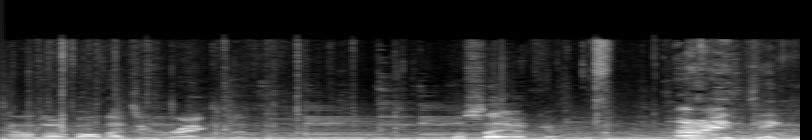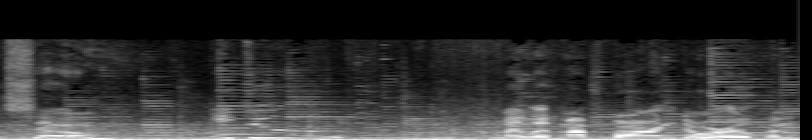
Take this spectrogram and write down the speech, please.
I don't know if all that's correct, but we'll say okay. I think so. Me too. I left my barn door open.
